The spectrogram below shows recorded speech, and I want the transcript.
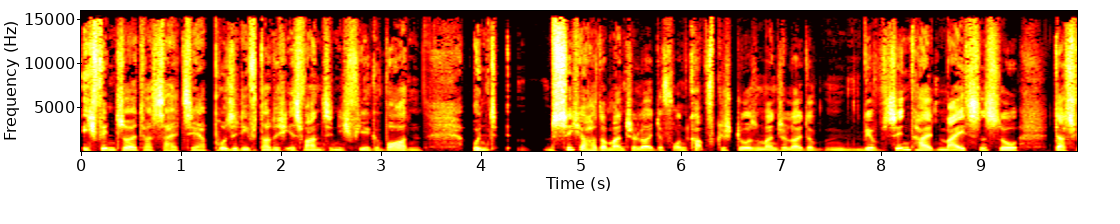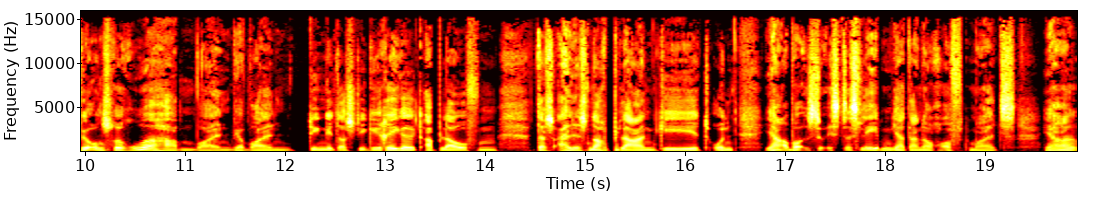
ich finde so etwas halt sehr positiv. Dadurch ist wahnsinnig viel geworden. Und sicher hat er manche Leute vor den Kopf gestoßen. Manche Leute, wir sind halt meistens so, dass wir unsere Ruhe haben wollen. Wir wollen Dinge, dass die geregelt ablaufen, dass alles nach Plan geht. Und ja, aber so ist das Leben ja dann auch oftmals. Ja,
